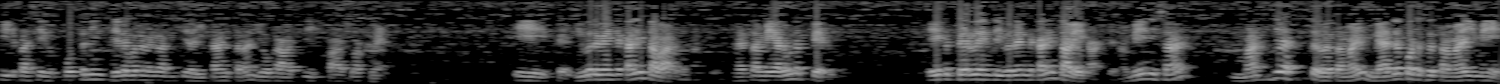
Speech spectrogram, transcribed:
ඊට පස්සේ ඒක කොතනින් කෙලවර වෙනවද කියලා හිතන තරම් යෝගාවචී පාසුවක් නැහැ. ඒක ඉවර වෙන්න කලින් තව අරමුණක්. නැත්නම් මේ අරමුණ පෙරේ. ඒක පෙරලෙන්න ඉවර වෙන්න කලින් තව එකක් වෙනවා. මේ නිසා මධ්‍යස්තව තමයි මැද කොටස තමයි මේ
